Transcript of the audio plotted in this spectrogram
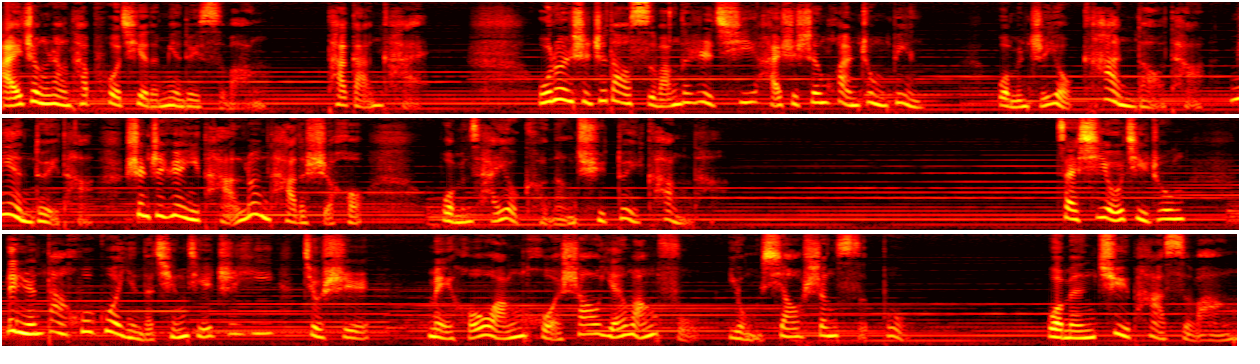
癌症让他迫切的面对死亡。他感慨，无论是知道死亡的日期，还是身患重病，我们只有看到他、面对他，甚至愿意谈论他的时候，我们才有可能去对抗他。在《西游记》中，令人大呼过瘾的情节之一就是。美猴王火烧阎王府，永消生死簿。我们惧怕死亡，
